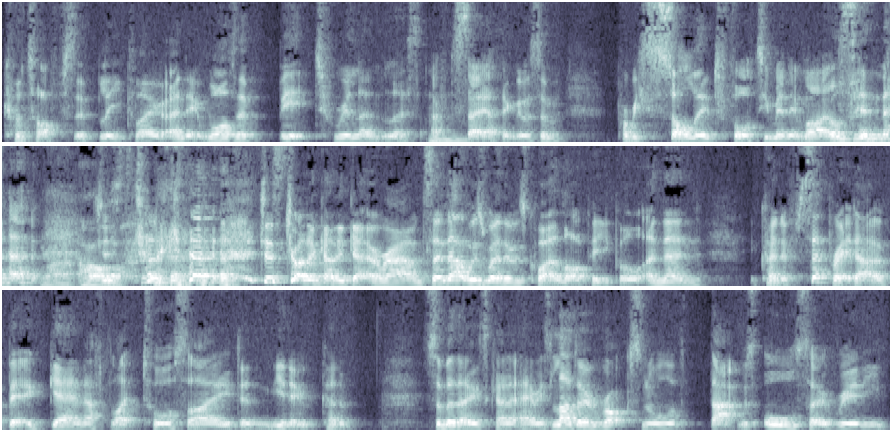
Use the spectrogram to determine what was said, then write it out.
cut-offs of Bleaklow. And it was a bit relentless. I have to mm. say. I think there was some probably solid 40 minute miles in there Wow. Oh. just, trying to just trying to kind of get around so that was where there was quite a lot of people and then it kind of separated out a bit again after like Torside and you know kind of some of those kind of areas Laddow Rocks and all of that was also really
